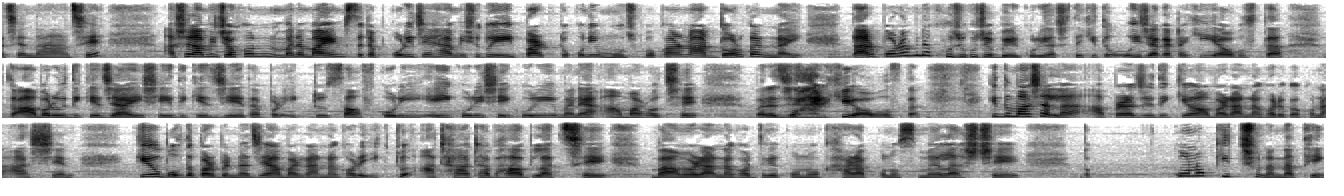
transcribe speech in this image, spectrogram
আছে, না আছে। আসলে আমি যখন মানে মাইন্ড সেট আপ করি যে হ্যাঁ আমি শুধু এই পার্টটুকুনি মুছবো, কারণ আর দরকার নাই। তারপর আমি না খুঁজে খুঁজে বের করি আচ্ছা দেখি তো ওই জায়গাটা কী অবস্থা। তো আবার ওই দিকে যাই সেই দিকে যেয়ে তারপর একটু সাফ করি, এই করি, সেই করি মানে আমার হচ্ছে মানে যার কি অবস্থা। কিন্তু মাসাল্লাহ আপনারা যদি কেউ আমার রান্নাঘরে কখনো আসেন কেউ বলতে পারবেন না যে আমার রান্নাঘরে একটু আঠা আঠা ভাব লাগছে বা আমার রান্নাঘর থেকে কোনো খারাপ কোনো স্মেল আসছে বা কোনো কিচ্ছু না নাথিং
